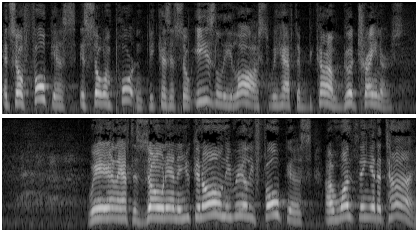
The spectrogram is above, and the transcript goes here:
And so, focus is so important because it's so easily lost. We have to become good trainers. We really have to zone in, and you can only really focus on one thing at a time.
